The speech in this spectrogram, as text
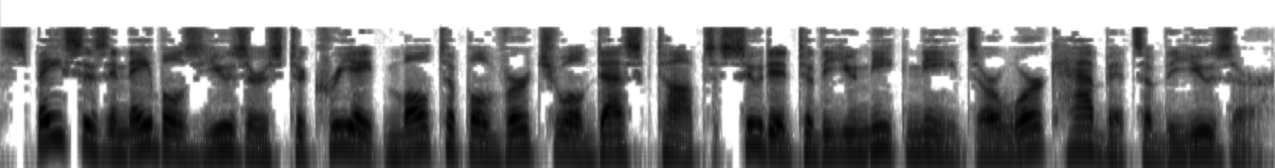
Spaces enables users to create multiple virtual desktops suited to the unique needs or work habits of the user.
